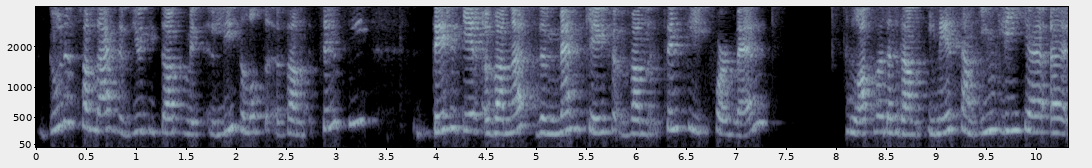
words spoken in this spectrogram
doen het vandaag, de Beauty Talk, met Lieselotte van Sensi. Deze keer vanuit de Man Cave van Sensi for Men. Laten we er dan ineens gaan invliegen, uh.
